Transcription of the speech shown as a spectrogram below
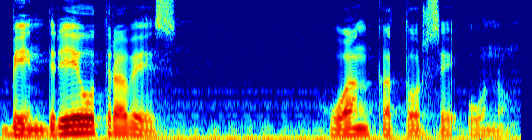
vendré otra vez. Juan 14, 1.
